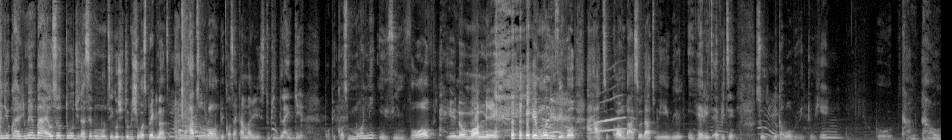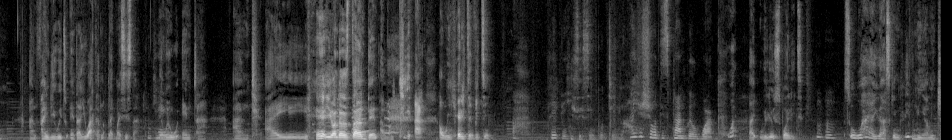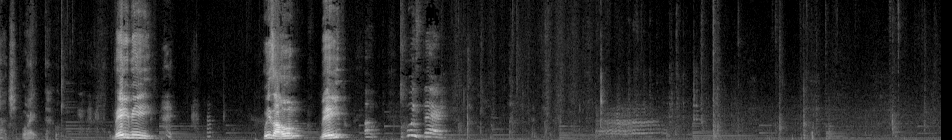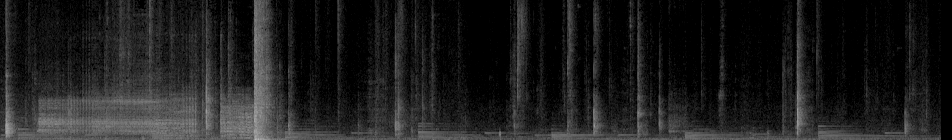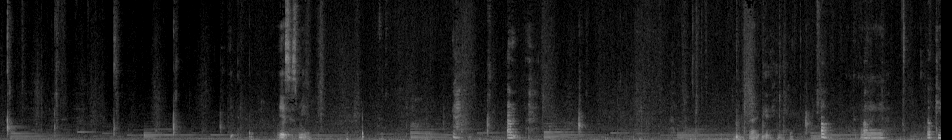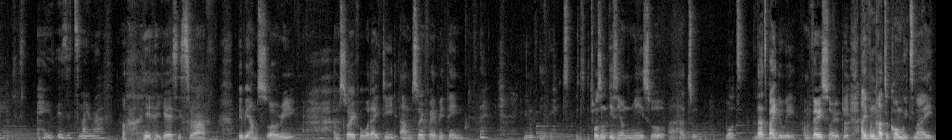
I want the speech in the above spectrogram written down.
And you can remember I also told you that seven months ago she told me she was pregnant and I had to run because I can't marry a stupid blind girl. But because money is involved, you know money. money is involved. I had to come back so that we will inherit everything. So look at what we will do here. We'll calm down and find a way to enter. You act like my sister. Then when we enter and I you understand, then I will kill her. I will inherit everything. Baby, It's a simple thing now. are you sure this plan will work? What? I, will you spoil it? So why are you asking? Leave me. I'm in charge. All right. Okay. Baby. Who is at home? Babe. Um, who is there? Yes, it's me. Um, Okay. oh, Uh, okay. Is, is it my Raf? oh, yeah, yes, it's rough. Baby, I'm sorry. I'm sorry for what I did. I'm sorry for everything. You- It, it, it wasn't easy on me, so I had to. But that's by the way. I'm very sorry, okay? I even had to come with my.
